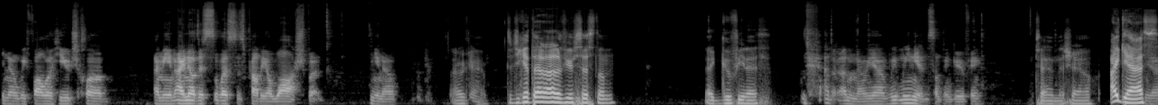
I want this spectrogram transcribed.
you know we follow a huge club. I mean, I know this list is probably a wash, but you know, Okay. Did you get that out of your system? That goofiness I don't, I don't know. Yeah, we, we needed something goofy. To end the show. I guess.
